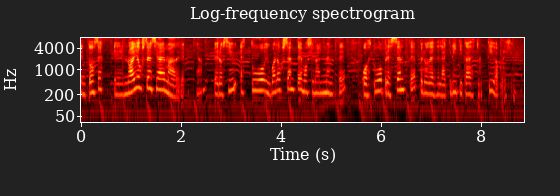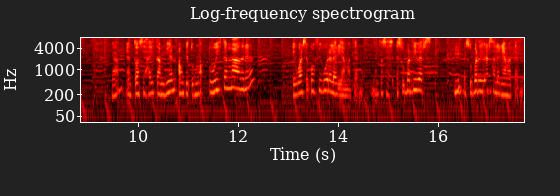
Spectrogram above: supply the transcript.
entonces eh, no hay ausencia de madre, ¿ya? pero sí estuvo igual ausente emocionalmente o estuvo presente, pero desde la crítica destructiva, por ejemplo. Entonces ahí también, aunque tú tuviste madre, igual se configura la herida materna. Entonces es súper diversa. Es súper diversa la herida materna.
